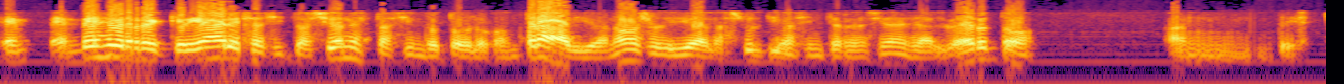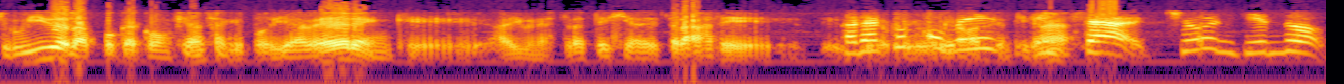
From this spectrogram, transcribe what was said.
en, en vez de recrear esa situación está haciendo todo lo contrario, ¿no? Yo diría, las últimas intervenciones de Alberto han destruido la poca confianza que podía haber en que hay una estrategia detrás de... de- Ahora, de ¿cómo ves esta? Yo entiendo,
